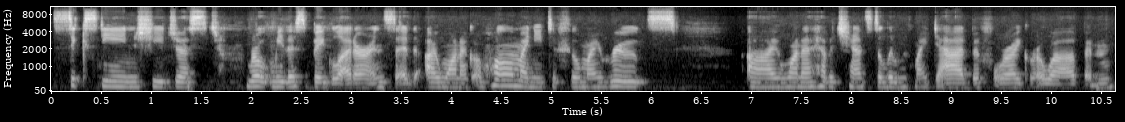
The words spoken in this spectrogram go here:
16, she just wrote me this big letter and said, I want to go home. I need to feel my roots. I want to have a chance to live with my dad before I grow up and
